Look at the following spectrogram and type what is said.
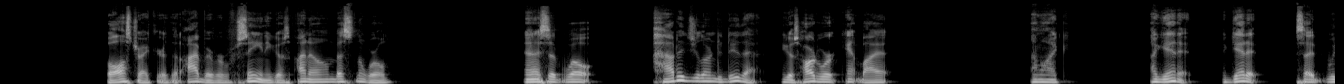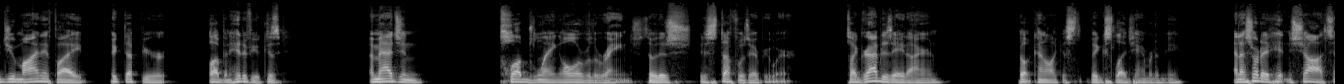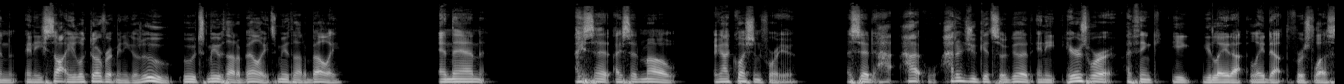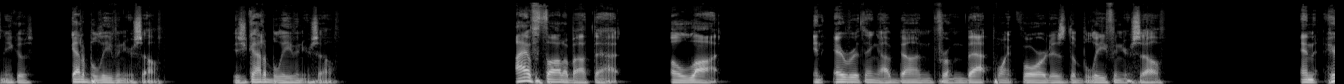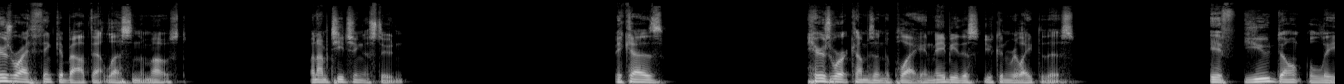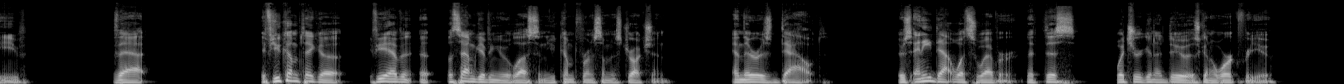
ball striker that I've ever seen. He goes, I know, I'm best in the world. And I said, Well, how did you learn to do that? He goes, Hard work, can't buy it. I'm like, I get it. I get it. I said, Would you mind if I picked up your club and hit a few? Because imagine clubs laying all over the range. So there's, his stuff was everywhere. So I grabbed his eight iron, felt kind of like a big sledgehammer to me. And I started hitting shots and, and he saw, he looked over at me and he goes, ooh, ooh, it's me without a belly. It's me without a belly. And then I said, I said, Moe, I got a question for you. I said, how, how did you get so good? And he, here's where I think he, he laid out, laid out the first lesson. He goes, you got to believe in yourself because you got to believe in yourself. I have thought about that a lot in everything I've done from that point forward is the belief in yourself. And here's where I think about that lesson the most when I'm teaching a student. Because here's where it comes into play. And maybe this you can relate to this. If you don't believe that if you come take a if you haven't let's say I'm giving you a lesson, you come for some instruction and there is doubt. There's any doubt whatsoever that this what you're going to do is going to work for you.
